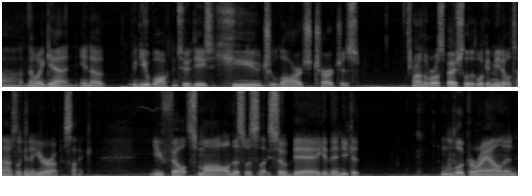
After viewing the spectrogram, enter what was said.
uh, now again you know when you walked into these huge large churches around the world especially look at medieval times looking at Europe it's like you felt small and this was like so big and then you could look around and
